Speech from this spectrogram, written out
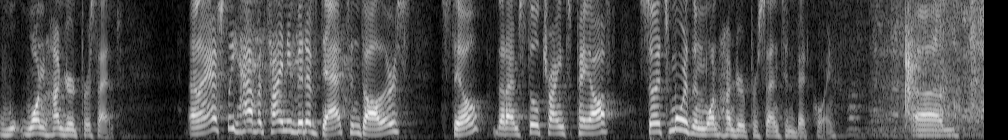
100%. And I actually have a tiny bit of debt in dollars still that I'm still trying to pay off. So it's more than 100% in Bitcoin.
